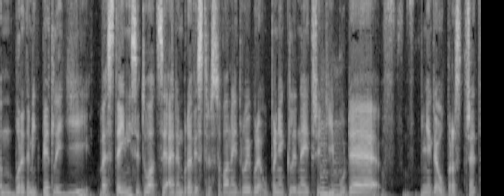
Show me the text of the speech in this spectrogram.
um, budete mít pět lidí ve stejné situaci a jeden bude vystresovaný, druhý bude úplně klidný, třetí mm-hmm. bude v, v, někde uprostřed,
